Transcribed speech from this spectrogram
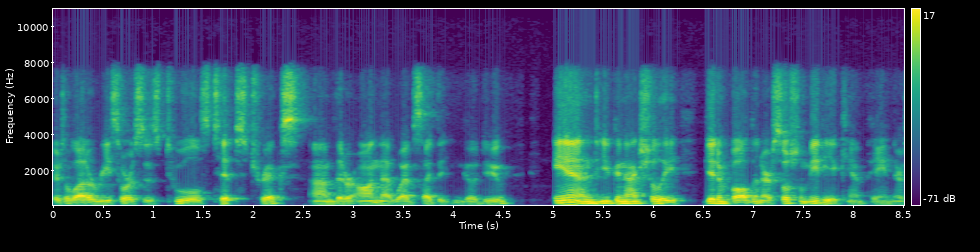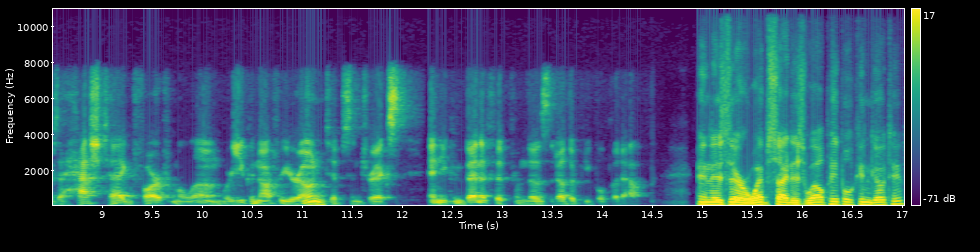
there's a lot of resources, tools, tips, tricks um, that are on that website that you can go do. And you can actually get involved in our social media campaign. There's a hashtag far from alone where you can offer your own tips and tricks and you can benefit from those that other people put out. And is there a website as well people can go to?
